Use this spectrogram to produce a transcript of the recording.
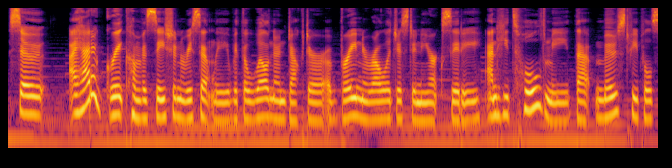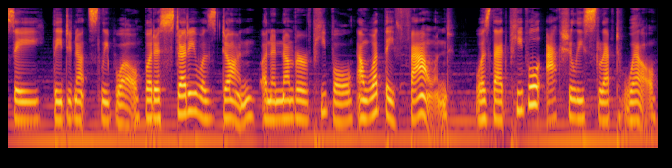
So, I had a great conversation recently with a well known doctor, a brain neurologist in New York City, and he told me that most people say they do not sleep well. But a study was done on a number of people, and what they found was that people actually slept well,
